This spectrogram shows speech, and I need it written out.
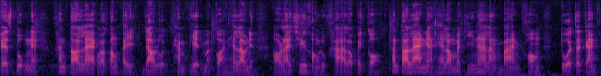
Facebook เนี่ยขั้นตอนแรกเราต้องไปดาวน์โหลดเทมเพลตมาก่อนให้เราเนี่ยเอารายชื่อของลูกค้าเราไปกรอกขั้นตอนแรกเนี่ยให้เรามาที่หน้าหลังบ้านของตัวจัดการโฆ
